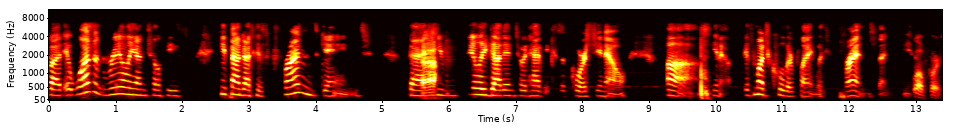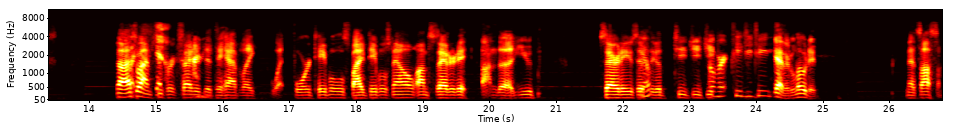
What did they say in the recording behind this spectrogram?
but it wasn't really until he's he found out his friends gamed that Ah. he really got into it heavy because of course, you know, uh, you know, it's much cooler playing with friends than you know. Well, of course. No, that's But why I'm still, super excited I mean- that they have like what four tables, five tables now on Saturday on the youth Saturdays at Yep. the TGG. over at TGT Yeah, they're loaded. And that's awesome.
